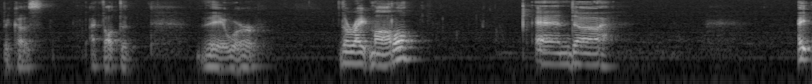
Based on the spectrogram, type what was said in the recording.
because I felt that they were the right model and uh, I,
